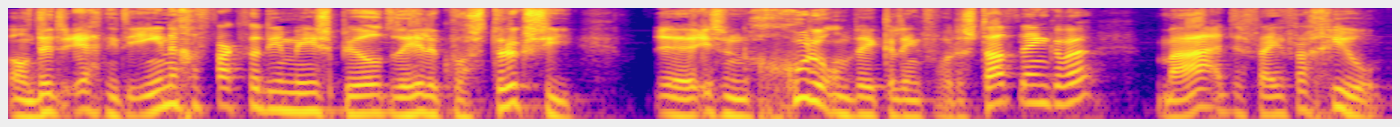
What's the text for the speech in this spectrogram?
Want dit is echt niet de enige factor die meespeelt. De hele constructie uh, is een goede ontwikkeling voor de stad, denken we. Maar het is vrij fragiel.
